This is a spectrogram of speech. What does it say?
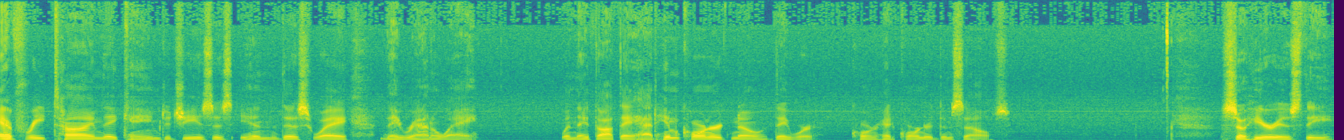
Every time they came to Jesus in this way, they ran away. When they thought they had him cornered, no, they were corner, had cornered themselves. So here is the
